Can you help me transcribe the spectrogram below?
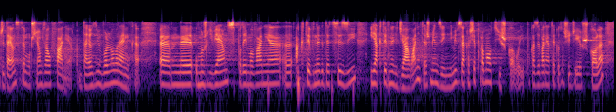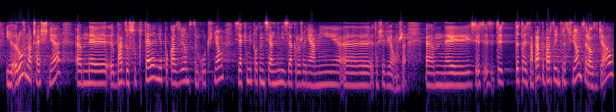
czy dając tym uczniom zaufanie, dając im wolną rękę, umożliwiając podejmowanie e, aktywnych decyzji i aktywnych działań, też między innymi w zakresie promocji szkoły i pokazywania tego, co się dzieje w szkole i równocześnie y, bardzo subtelnie pokazując tym uczniom, z jakimi potencjalnymi zagrożeniami e, to się wiąże. To- jest naprawdę bardzo interesujący rozdział, e,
